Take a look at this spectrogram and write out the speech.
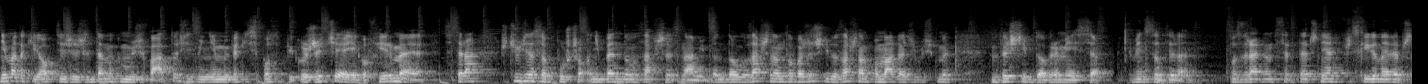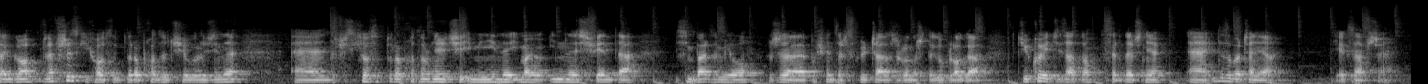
Nie ma takiej opcji, że jeżeli damy komuś wartość i zmienimy w jakiś sposób jego życie, jego firmę, etc., że ludzie nas opuszczą. Oni będą zawsze z nami, będą zawsze nam towarzyszyć, będą zawsze nam pomagać, żebyśmy wyszli w dobre miejsce. Więc to tyle. Pozdrawiam serdecznie, wszystkiego najlepszego dla wszystkich osób, które obchodzą dzisiaj urodziny, e, dla wszystkich osób, które obchodzą również dzisiaj imieniny i mają inne święta. Jest mi bardzo miło, że poświęcasz swój czas, że oglądasz tego vloga. Dziękuję Ci za to serdecznie e, i do zobaczenia jak zawsze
